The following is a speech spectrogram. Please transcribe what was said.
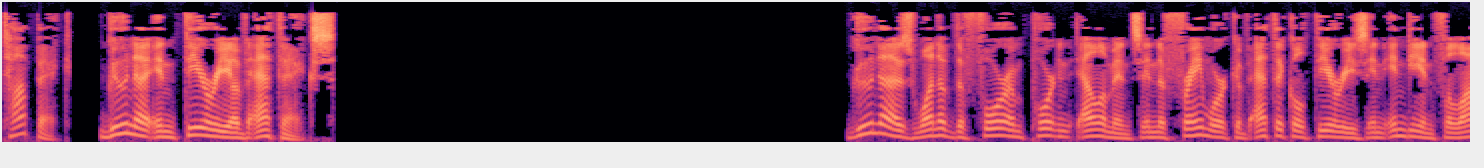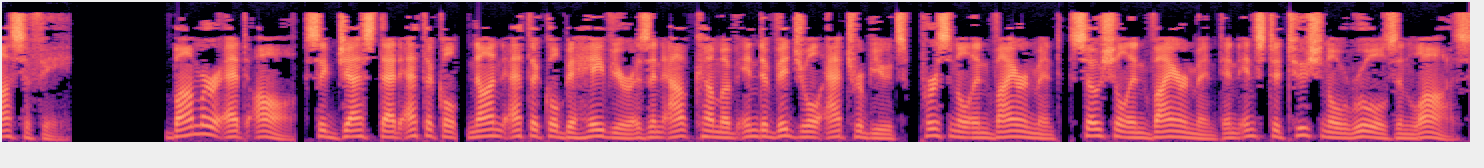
Topic Guna in theory of ethics Guna is one of the four important elements in the framework of ethical theories in Indian philosophy. Baumer et al. suggest that ethical, non-ethical behavior is an outcome of individual attributes, personal environment, social environment and institutional rules and laws.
